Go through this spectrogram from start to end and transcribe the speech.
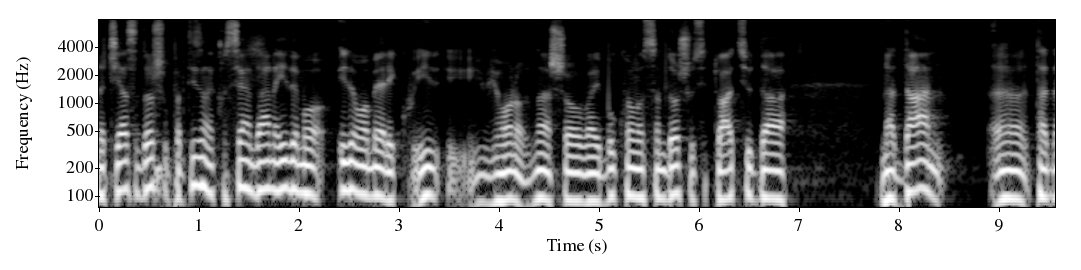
Znači, ja sam došao u Partizan, nakon 7 dana idemo, idemo u Ameriku. I, i, i ono, znaš, ovaj, bukvalno sam došao u situaciju da na dan, uh, tad,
